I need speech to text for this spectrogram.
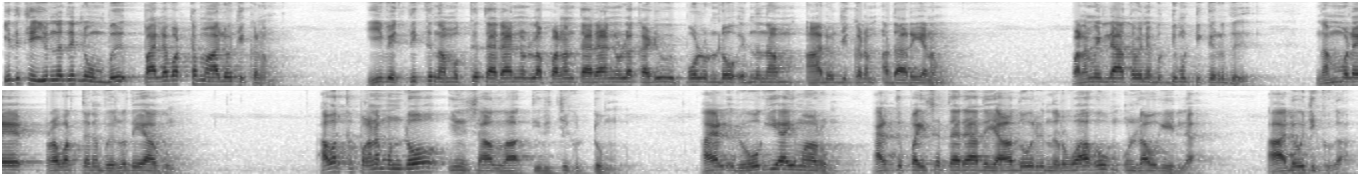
ഇത് ചെയ്യുന്നതിന് മുമ്പ് പലവട്ടം ആലോചിക്കണം. ഈ വ്യക്തിക്ക് നമുക്ക് തരാനുള്ള പണം തരാനുള്ള കഴിവ് ഇപ്പോൾ ഉണ്ടോ എന്ന് നാം ആലോചിക്കണം അതറിയണം. പണമില്ലാത്തവനെ ബുദ്ധിമുട്ടിക്കരുത്. നമ്മുടെ പ്രവർത്തനം വെറുതെയാകും. അവർക്ക് പണമുണ്ടോ? ഇൻഷാല്ല തിരിച്ചു കിട്ടും. അയാൾ രോഗിയായി മാറും. അയാൾക്ക് പൈസ തരാതെ യാതൊരു നിർവാഹവും ഉണ്ടാവുകയില്ല. ആലോചിക്കുക.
